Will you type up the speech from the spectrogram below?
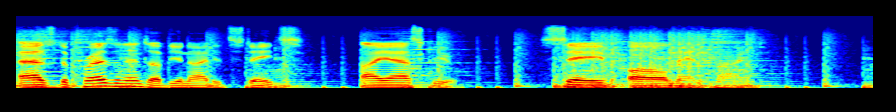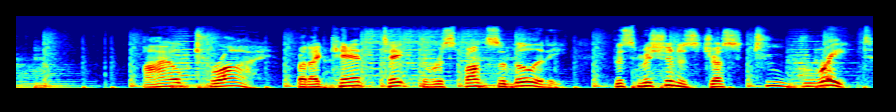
As the President of the United States, I ask you, save all mankind. I'll try, but I can't take the responsibility. This mission is just too great.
